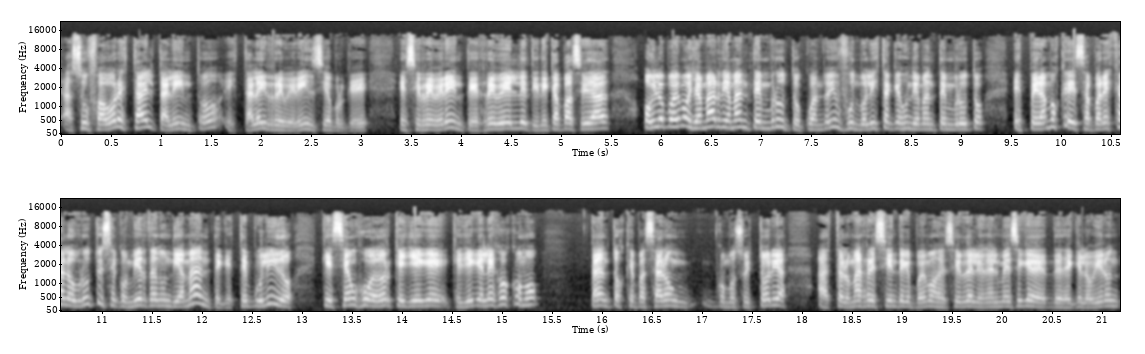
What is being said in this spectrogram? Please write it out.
a su favor está el talento, está la irreverencia, porque es irreverente, es rebelde, tiene capacidad. Hoy lo podemos llamar diamante en bruto. Cuando hay un futbolista que es un diamante en bruto, esperamos que desaparezca lo bruto y se convierta en un diamante, que esté pulido, que sea un jugador que llegue, que llegue lejos como tantos que pasaron como su historia, hasta lo más reciente que podemos decir de Lionel Messi, que desde que lo vieron,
